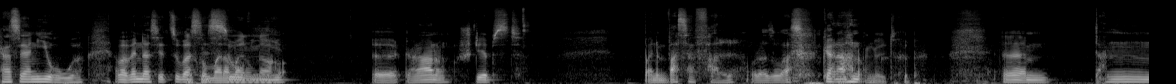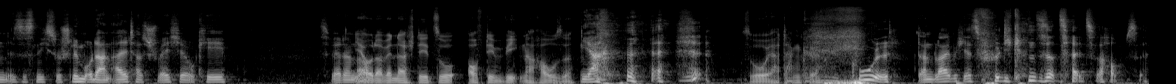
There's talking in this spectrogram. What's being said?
hast du ja nie Ruhe. Aber wenn das jetzt sowas Das ist, kommt so meiner wie, Meinung äh, keine Ahnung, stirbst bei einem Wasserfall oder sowas, keine Ahnung. Angeltrip. ähm, dann ist es nicht so schlimm. Oder an Altersschwäche, okay. Das wäre dann Ja, auch. oder wenn da steht so auf dem Weg nach Hause. ja, So, ja, danke. cool. Dann bleibe ich jetzt wohl die ganze Zeit zu Hause.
